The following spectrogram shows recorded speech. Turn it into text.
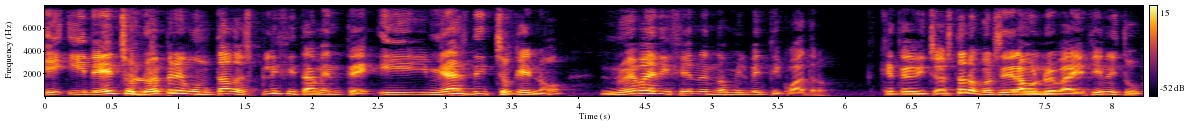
Y, de hecho lo he preguntado explícitamente y me has dicho que no. Nueva edición en 2024. Que te he dicho, esto lo consideramos nueva edición y tú,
